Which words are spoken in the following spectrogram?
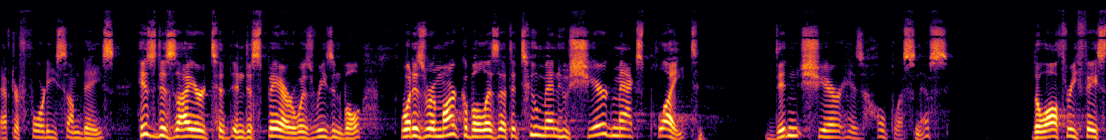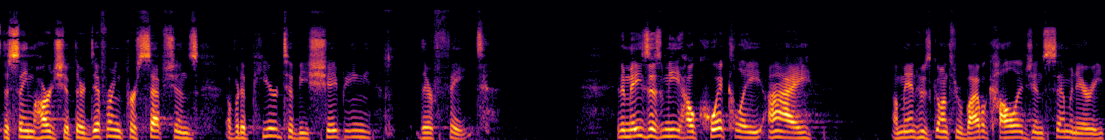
After 40 some days, his desire to, in despair was reasonable. What is remarkable is that the two men who shared Mac's plight didn't share his hopelessness. Though all three faced the same hardship, their differing perceptions of what appeared to be shaping their fate. It amazes me how quickly I a man who's gone through Bible college and seminary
